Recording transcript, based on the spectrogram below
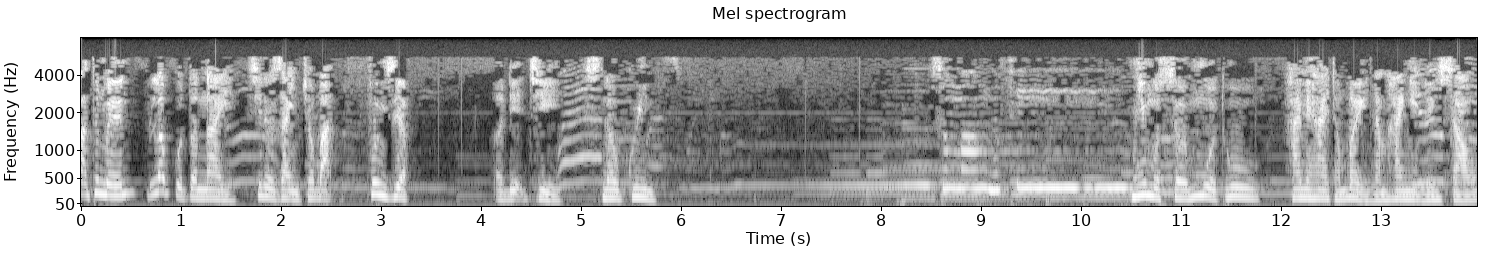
bạn thân mến, blog của tuần này xin được dành cho bạn Phương Diệp ở địa chỉ Snow Queen. Như một sớm mùa thu 22 tháng 7 năm 2006,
